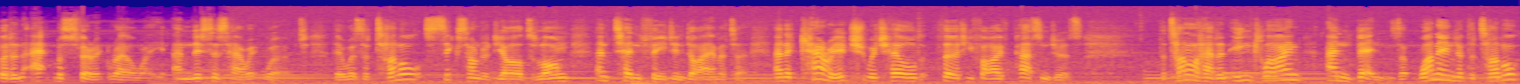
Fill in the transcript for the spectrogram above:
but an atmospheric railway, and this is how it worked. There was a tunnel 600 yards long and 10 feet in diameter, and a carriage which held 35 passengers. The tunnel had an incline and bends. At one end of the tunnel,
